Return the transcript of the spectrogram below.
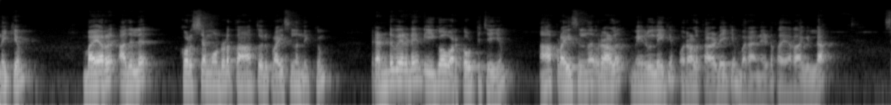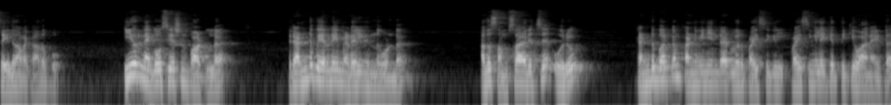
നിൽക്കും ബയർ അതിൽ കുറച്ച് എമൗണ്ടോടെ താത്ത ഒരു പ്രൈസിൽ നിൽക്കും രണ്ടുപേരുടെയും ഈഗോ വർക്കൗട്ട് ചെയ്യും. ആ പ്രൈസിൽ നിന്ന് ഒരാൾ മുകളിലേക്കും ഒരാൾ താഴേക്കും വരാനായിട്ട് തയ്യാറാകില്ല സെയിൽ നടക്കാതെ പോകും. ഈ ഒരു നെഗോസിയേഷൻ പാർട്ടിൽ രണ്ട് പേരുടെയും ഇടയിൽ നിന്നുകൊണ്ട് അത് സംസാരിച്ച് ഒരു രണ്ടു പേർക്കും കൺവീനിയന്റ് ആയിട്ടുള്ള ഒരു പ്രൈസിംഗിൽ പ്രൈസിങ്ങിലേക്ക് എത്തിക്കുവാനായിട്ട്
